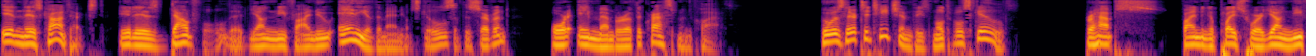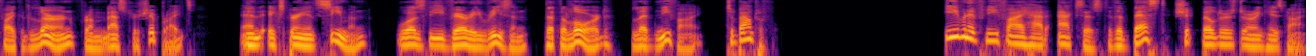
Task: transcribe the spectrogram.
In this context, it is doubtful that young Nephi knew any of the manual skills of the servant or a member of the craftsman class. Who was there to teach him these multiple skills? Perhaps finding a place where young Nephi could learn from master shipwrights and experienced seamen was the very reason that the Lord led Nephi to Bountiful. Even if Nephi had access to the best shipbuilders during his time,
